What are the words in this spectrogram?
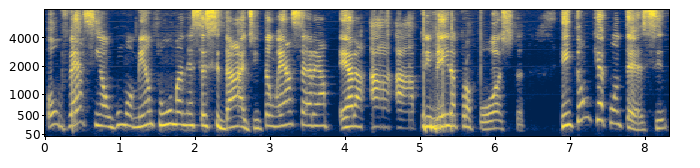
houvesse em algum momento uma necessidade. Então, essa era, era a, a primeira proposta. Então, o que acontece?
